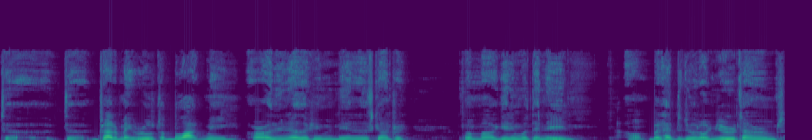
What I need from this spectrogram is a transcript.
to to try to make rules to block me or any other human being in this country from uh, getting what they need, uh, but have to do it on your terms.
